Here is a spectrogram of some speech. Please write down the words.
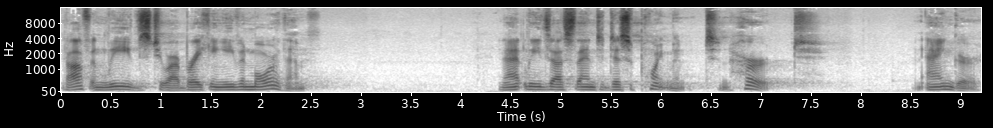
it often leads to our breaking even more of them. And that leads us then to disappointment and hurt and anger.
